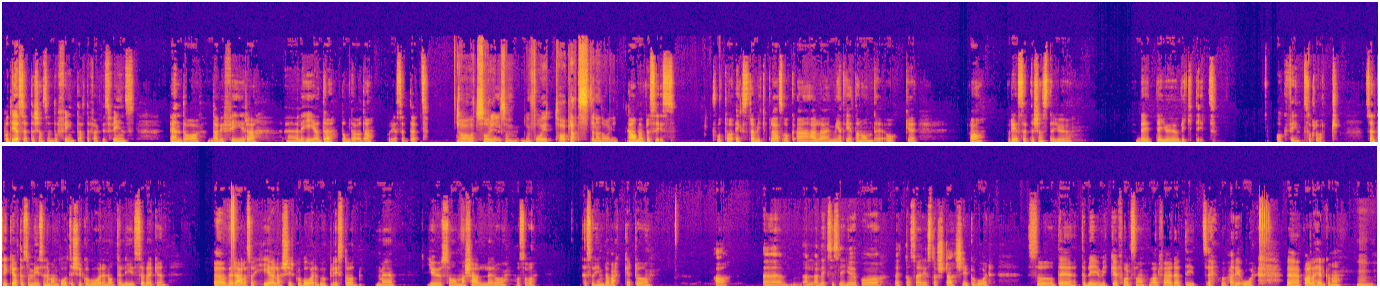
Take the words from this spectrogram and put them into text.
På det sättet känns det ändå fint att det faktiskt finns en dag där vi firar eh, eller hedrar de döda på det sättet. Ja, och att sorgen liksom, den får ju ta plats den här dagen. Ja, men precis. Får ta extra mycket plats och eh, alla är medvetna om det och eh, ja, på det sättet känns det ju, det, det är ju viktigt och fint såklart. Sen tycker jag att det är så mysigt när man går till kyrkogården och det lyser verkligen överallt, alltså hela kyrkogården upplyst och med ljus och marschaller och, och så. Det är så himla vackert och ja, eh, Alexis ligger ju på ett av Sveriges största kyrkogård. Så det, det blir ju mycket folk som vallfärdar dit varje år eh, på alla helgona. Mm.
